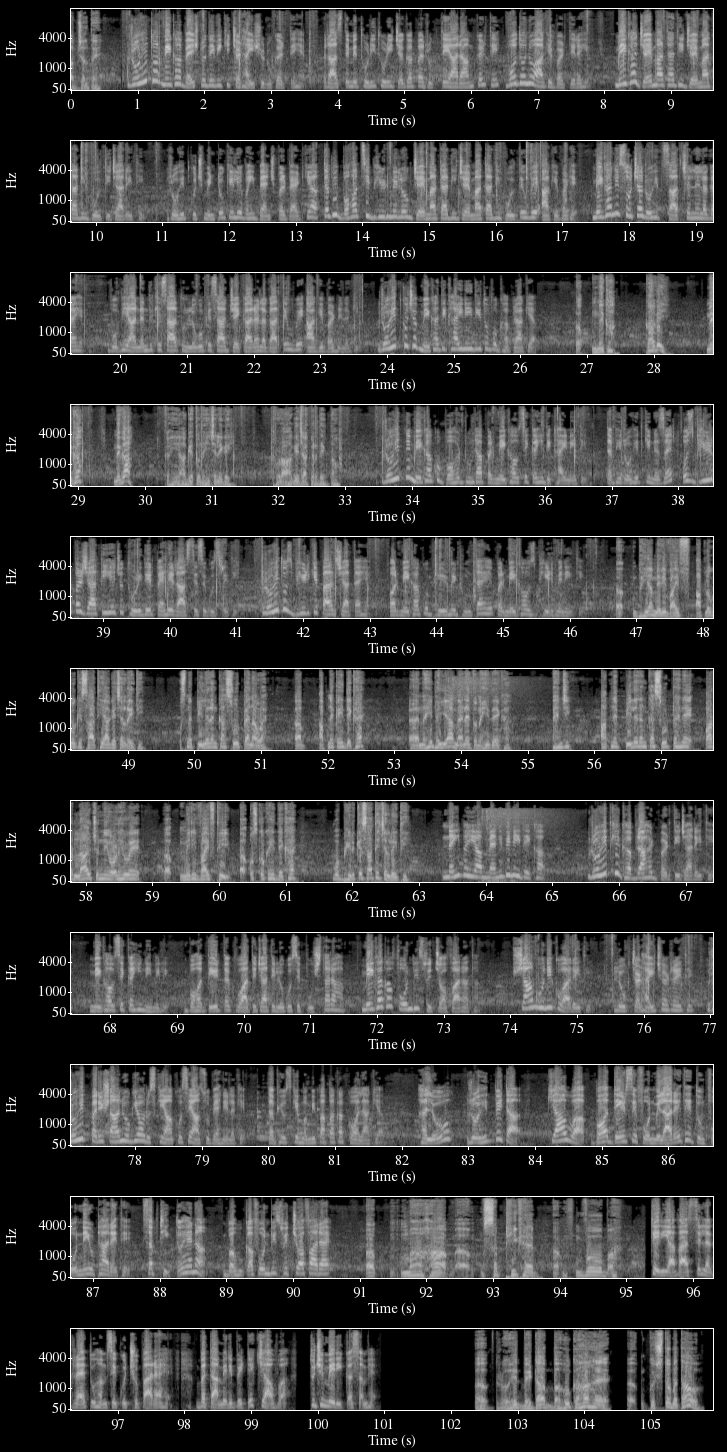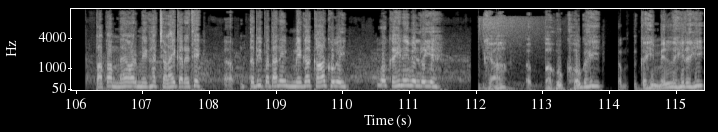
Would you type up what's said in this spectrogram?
अब चलते हैं। रोहित और मेघा वैष्णो देवी की चढ़ाई शुरू करते हैं। रास्ते में थोड़ी थोड़ी जगह पर रुकते आराम करते वो दोनों आगे बढ़ते रहे। मेघा जय माता दी जय माता दी बोलती जा रही थी। रोहित कुछ मिनटों के लिए वहीं बेंच पर बैठ गया। तभी बहुत सी भीड़ में लोग जय माता दी जय माता दी बोलते हुए आगे बढ़े। मेघा ने सोचा रोहित साथ चलने लगा है। वो भी आनंद के साथ उन लोगों के साथ जयकारा लगाते हुए आगे बढ़ने लगी। रोहित को जब मेघा दिखाई नहीं दी तो वो घबरा गया। मेघा कहा गई? मेघा मेघा कहीं आगे तो नहीं चली गई। थोड़ा आगे जाकर देखता हूँ। रोहित ने मेघा को बहुत ढूंढा पर मेघा उसे कहीं दिखाई नहीं दी। तभी रोहित की नज़र उस भीड़ पर जाती है जो थोड़ी देर पहले रास्ते से गुजरी थी। रोहित उस भीड़ के पास जाता है और मेघा को भीड़ में ढूंढता है पर मेघा उस भीड़ में नहीं थी। भैया मेरी वाइफ आप लोगों के साथ ही आगे चल रही थी। उसने पीले रंग का सूट पहना हुआ है। अब आपने कहीं देखा है? नहीं भैया मैंने तो नहीं देखा। बहन जी आपने पीले रंग का सूट पहने और लाल चुन्नी ओढ़े हुए मेरी वाइफ थी। उसको कहीं देखा है? वो भीड़ के साथ ही चल रही थी। नहीं भैया मैंने भी नहीं देखा। रोहित की घबराहट बढ़ती जा रही थी। मेघा उसे कहीं नहीं मिली। बहुत देर तक वो आते जाते लोगों से पूछता रहा। मेघा का फ़ोन भी स्विच ऑफ़ आ रहा था। शाम होने को आ रही थी। लोग चढ़ाई चढ़ रहे थे। रोहित परेशान हो गया और उसकी आँखों से आँसू बहने लगे। तभी उसके मम्मी पापा का कॉल आ गया। हेलो रोहित बेटा क्या हुआ? बहुत देर से फ़ोन मिला रहे थे तुम फ़ोन नहीं उठा रहे थे। सब ठीक तो है ना? बहू का फ़ोन भी स्विच ऑफ़ आ रहा है। माँ हाँ सब ठीक है। आ, वो तेरी आवाज़ से लग रहा है तू हमसे कुछ छुपा रहा है। बता मेरे बेटे क्या हुआ? तुझे मेरी कसम है। रोहित बेटा बहू कहाँ है? कुछ तो बताओ। पापा मैं और मेघा चढ़ाई कर रहे थे। तभी पता नहीं मेघा कहाँ खो गई। वो कहीं नहीं मिल रही है। क्या? बहू खो गई? कहीं मिल नहीं रही?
